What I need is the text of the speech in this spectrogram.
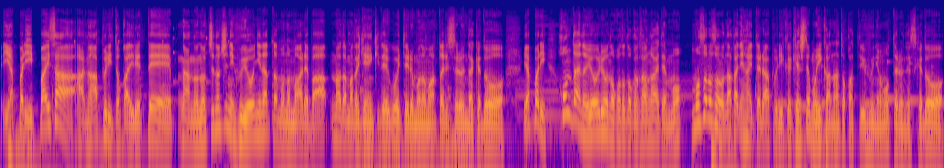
やっぱりいっぱいさあのアプリとか入れてあの後々に不要になったものもあればまだまだ現役で動いているものもあったりするんだけどやっぱり本体の容量のこととか考えてももうそろそろ中に入ってるアプリ一回消してもいいかなとかっていうふうに思ってるんですけど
